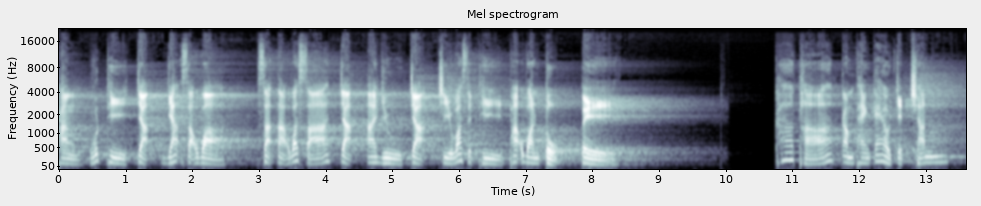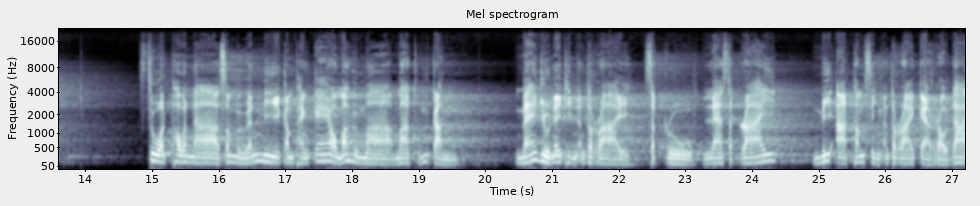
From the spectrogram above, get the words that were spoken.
คัง วุธีจะยะสวา สตวสาจะอายุจะชีวสิทธีพระวันตุเตคาถากำแพงแก้วเจ็ดชั้น สวดภาวนาเสมือนมีกำแพงแก้วมหึมามาคุ้มกัน แม้อยู่ในถิ่นอันตรายศัตรูและสัตว์ร้ายมิอาจทำสิ่งอันตรายแก่เราได้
